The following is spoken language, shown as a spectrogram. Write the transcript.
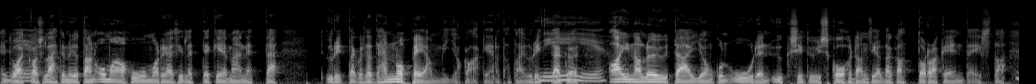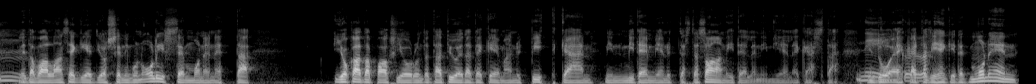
että vaikka olisi lähtenyt jotain omaa huumoria sille tekemään, että yrittääkö sitä tehdä nopeammin joka kerta, tai yrittääkö niin. aina löytää jonkun uuden yksityiskohdan sieltä kattorakenteista. Mm. Eli tavallaan sekin, että jos se niin olisi semmoinen, että joka tapauksessa joudun tätä työtä tekemään nyt pitkään, niin miten minä nyt tästä saan itselleni mielekästä. Niin, niin tuo kyllä. ehkä, että siihenkin, että monen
